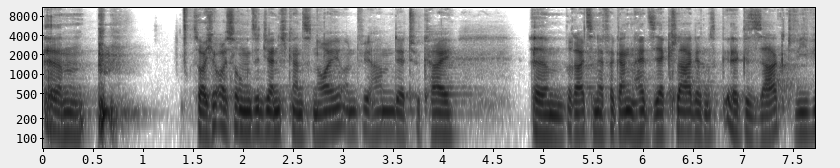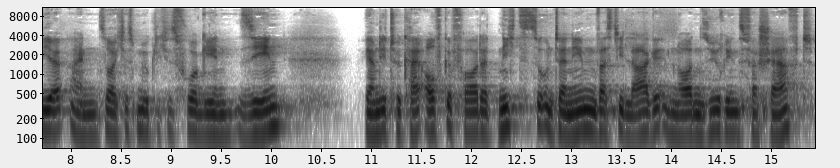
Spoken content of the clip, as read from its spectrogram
Ähm, solche Äußerungen sind ja nicht ganz neu und wir haben der Türkei ähm, bereits in der Vergangenheit sehr klar ge äh, gesagt, wie wir ein solches mögliches Vorgehen sehen. Wir haben die Türkei aufgefordert, nichts zu unternehmen, was die Lage im Norden Syriens verschärft,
